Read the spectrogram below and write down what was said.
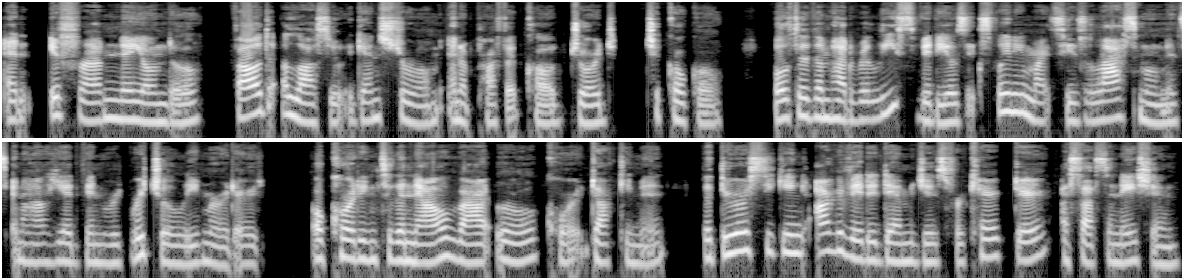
and Ephraim Nyondo filed a lawsuit against Jerome and a prophet called George Chikoko. Both of them had released videos explaining Martse's last moments and how he had been ritually murdered. According to the now viral court document, the three are seeking aggravated damages for character assassination.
